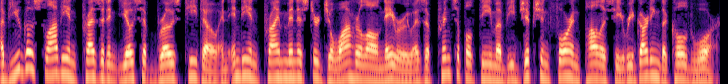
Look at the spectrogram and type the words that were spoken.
of Yugoslavian President Josip Broz Tito and Indian Prime Minister Jawaharlal Nehru as a principal theme of Egyptian foreign policy regarding the Cold War.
